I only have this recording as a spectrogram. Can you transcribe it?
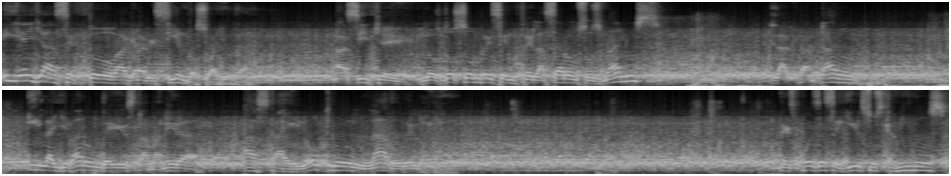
Y ella aceptó agradeciendo su ayuda. Así que los dos hombres entrelazaron sus manos, la levantaron y la llevaron de esta manera hasta el otro lado del río. Después de seguir sus caminos,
